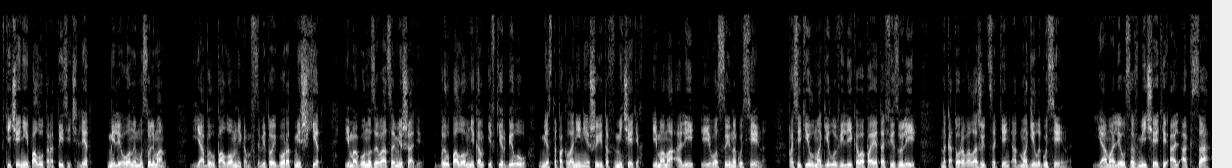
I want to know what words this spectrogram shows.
в течение полутора тысяч лет миллионы мусульман. Я был паломником в святой город Мешхет и могу называться Мешади. Был паломником и в Кирбилу, место поклонения шиитов в мечетях, имама Али и его сына Гусейна. Посетил могилу великого поэта Физули, на которого ложится тень от могилы Гусейна. Я молился в мечети Аль-Акса,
